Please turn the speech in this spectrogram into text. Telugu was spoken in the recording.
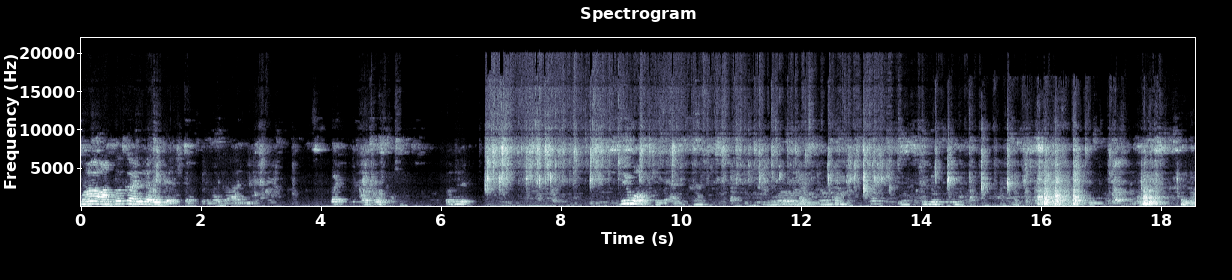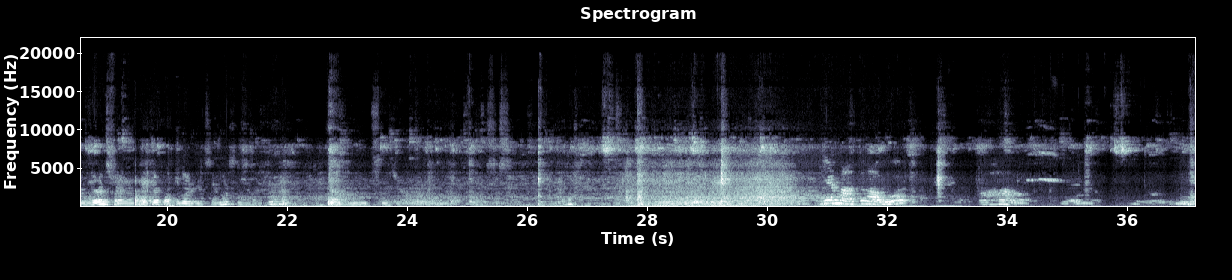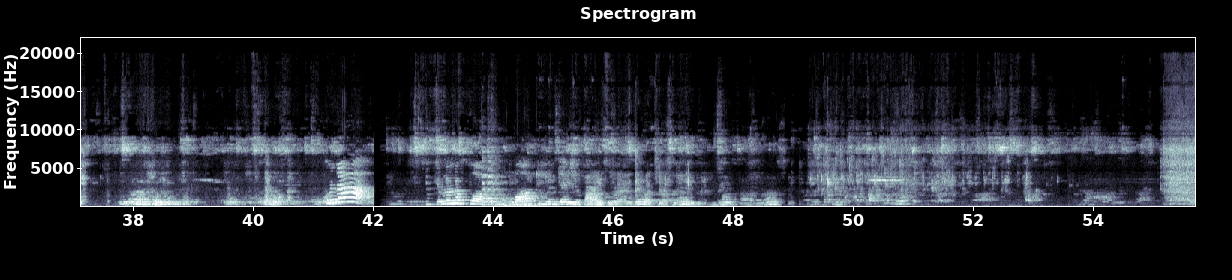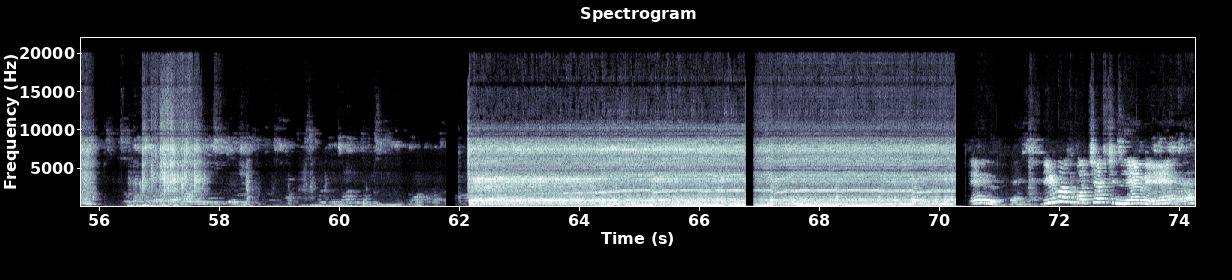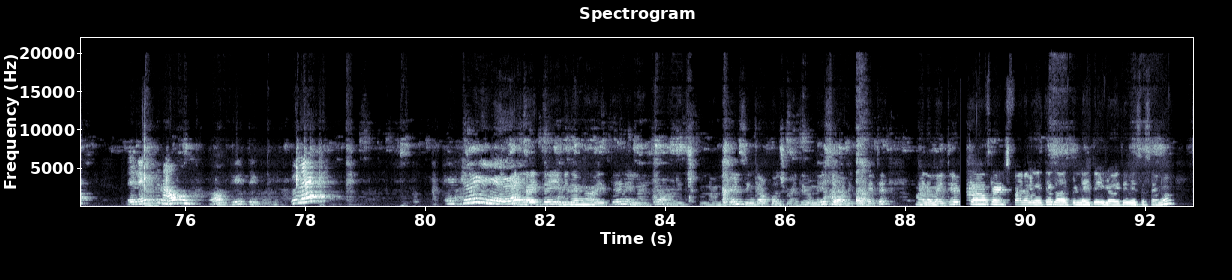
మా అక్క కళ్యాణం చేస్తున్నా ఫైనల్ అయితే పప్పు కడిగేసాను సో అయితే మిక్సీ ఏం మాట్లాడు ఆహా కుదా ఏమన్నా బాటిల్ ఉంటే ఇది పాలు కూడా అయితే వచ్చేసినాయి ఇవ్వండి పాలు ఫ్రెండ్స్ ఇంకా కొంచెం అయితే ఉన్నాయి. సో అది కూడా అయితే మనమైతే సో ఫ్రెండ్స్ ఫైనల్గా అయితే గారిపిండి అయితే ఇలా అయితే వేసేసాను.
